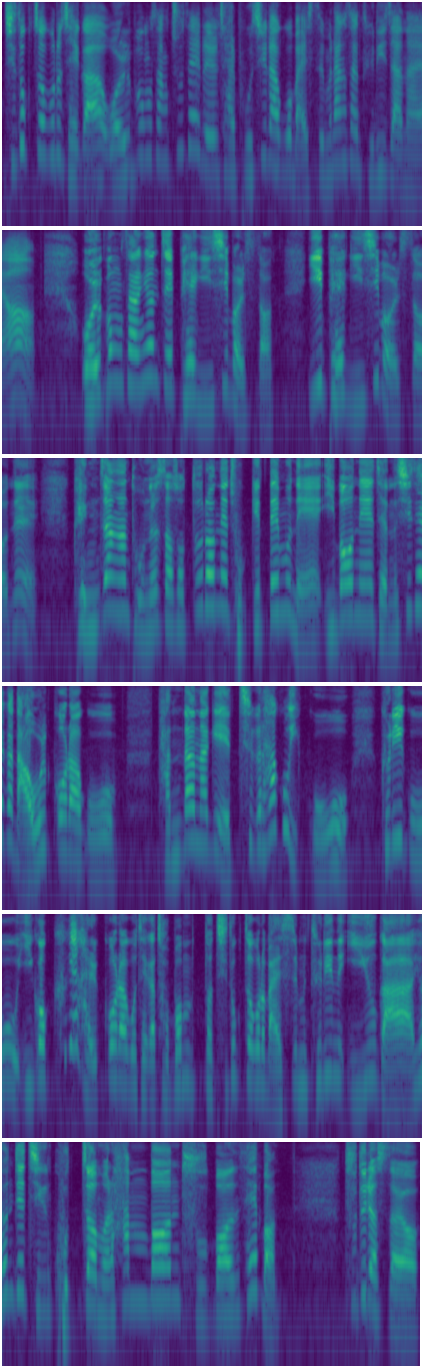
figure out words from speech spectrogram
지속적으로 제가 월봉상 추세를 잘 보시라고 말씀을 항상 드리잖아요. 월봉상 현재 120 월선 이 120월선을 굉장한 돈을 써서 뚫어내 줬기 때문에 이번에 쟤는 시세가 나올 거라고 단단하게 예측을 하고 있고 그리고 이거 크게 갈 거라고 제가 저번부터 지속적으로 말씀을 드리는 이유가 현재 지금 고점을 한 번, 두 번, 세 번 두드렸어요.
